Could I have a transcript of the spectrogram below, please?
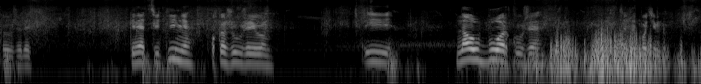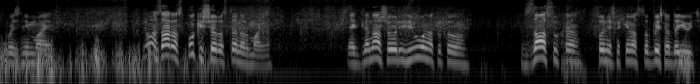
Коли вже десь кінець цвітіння, покажу вже його. І на уборку вже. Це вже потім познімаю. Ну а зараз поки що росте нормально. Як для нашого регіону, тут засуха соняшники нас обично дають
